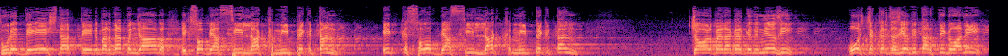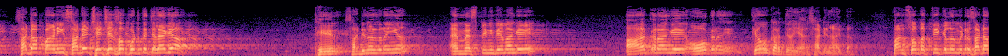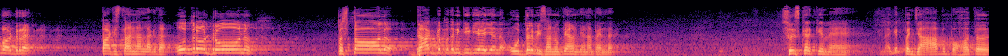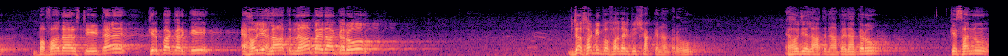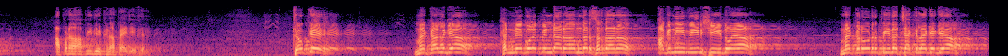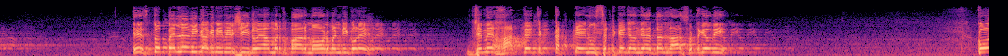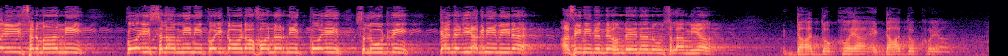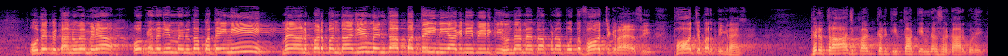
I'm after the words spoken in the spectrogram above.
ਪੂਰੇ ਦੇਸ਼ ਦਾ ਪੇਟ ਭਰਦਾ Punjab 182 lakh metric ton 182 lakh metric ton ਚੌਲ ਪੈਦਾ ਕਰਕੇ ਦਿੰਨੇ ਹਾਂ ਅਸੀਂ। ਉਸ ਚੱਕਰ 'ਚ ਅਸੀਂ ਅੱਧੀ ਧਰਤੀ ਗਵਾਲੀ, ਸਾਡਾ ਪਾਣੀ 6.5 600 ਫੁੱਟ ਤੇ ਚਲਾ ਗਿਆ। ਫੇਰ ਸਾਡੇ ਨਾਲ ਲੜਾਈਆਂ ਐਮਐਸਪੀ ਨਹੀਂ ਦੇਵਾਂਗੇ। ਆ ਕਰਾਂਗੇ, ਉਹ ਕਰਾਂਗੇ। ਕਿਉਂ ਕਰਦੇ ਹੋ ਯਾਰ ਸਾਡੇ ਨਾਲ ਇਦਾਂ 532 ਕਿਲੋਮੀਟਰ ਸਾਡਾ ਬਾਰਡਰ ਹੈ। ਪਾਕਿਸਤਾਨ ਨਾਲ ਲੱਗਦਾ। ਉਧਰੋਂ ਡਰੋਨ ਪਿਸਤੌਲ, ਡਰੱਗ, ਪਤਾ ਨਹੀਂ ਕੀ ਕੀ ਆਈ ਜਾਂਦਾ। ਉਧਰ ਵੀ ਸਾਨੂੰ ਧਿਆਨ ਦੇਣਾ ਪੈਂਦਾ ਸੋ ਇਸ ਕਰਕੇ ਮੈਂ ਨਾ ਕਿ ਪੰਜਾਬ ਬਹੁਤ ਵਫਾਦਾਰ ਸਟੇਟ ਹੈ। ਕਿਰਪਾ ਕਰਕੇ ਇਹੋ ਜਿਹੇ ਹਾਲਾਤ ਨਾ ਪੈਦਾ ਕਰੋ। ਜਾਂ ਸਾਡੀ ਵਫਾਦਾਰੀ ਤੇ ਸ਼ੱਕ ਨਾ ਕਰੋ। ਇਹੋ ਜਿਹੇ ਹਾਲਾਤ ਨਾ ਪੈਦਾ ਕਰੋ ਕਿ ਸਾਨੂੰ ਆਪਣਾ ਆਪ ਹੀ ਦੇਖਣਾ ਪੈ ਜੇ ਫਿਰ। ਕਿਉਂਕਿ ਮੈਂ ਕੱਲ ਗਿਆ, ਖੰਨੇ ਕੋਲੇ ਪਿੰਡਾ ਰਾਮਗੜ੍ਹ ਸਰਦਾਰਾ। ਅਗਨੀਵੀਰ ਸ਼ਹੀਦ ਹੋਇਆ। ਮੈਂ ਕਰੋੜ ਰੁਪਏ ਦਾ ਚੈੱਕ ਲੈ ਕੇ ਗਿਆ। ਇਸ ਤੋਂ ਪਹਿਲਾਂ ਵੀ ਇੱਕ ਅਗਨੀਵੀਰ ਸ਼ਹੀਦ ਹੋਇਆ ਅਮਰਤਪਾਲ ਮੌੜ ਮੰਡੀ ਕੋਲੇ। ਜਿਵੇਂ ਹੱਥ 'ਚ ਕੱਟੇ ਨੂੰ ਸਿੱਟ ਕੇ ਜਾਂਦੇ ਆ ਇਦਾਂ ਲਾਸ਼ ਸੁੱਟ ਗਈ ਉਹਦੀ। ਕੋਈ ਸਨਮਾਨ ਨਹੀਂ, ਕੋਈ ਸਲਾਮੀ ਨਹੀਂ, ਕੋਈ ਗਾਰਡ ਆਫ ਆਨਰ ਨਹੀਂ, ਕੋਈ ਸਲੂਟ ਨਹੀਂ। ਕਹਿੰਦੇ ਜੀ ਅਗਨੀਵੀਰ ਹੈ, ਅਸੀਂ ਨਹੀਂ ਦਿੰਦੇ ਹੁੰਦੇ ਇਹਨਾਂ ਨੂੰ ਸਲਾਮੀਆਂ। ਐਡਾ ਦੁੱਖ ਹੋਇਆ ਐਡਾ ਦੁੱਖ ਹੋਇਆ। ਉਹਦੇ ਪਿਤਾ ਨੂੰ ਮੈਂ ਮਿਲਿਆ, ਉਹ ਕਹਿੰਦਾ ਜੀ, ਮੈਨੂੰ ਤਾਂ ਪਤਾ ਹੀ ਨਹੀਂ, ਮੈਂ ਅਨਪੜ੍ਹ ਬੰਦਾ ਜੀ, ਮੈਨੂੰ ਤਾਂ ਪਤਾ ਹੀ ਨਹੀਂ ਅਗਨੀਵੀਰ ਕੀ ਹੁੰਦਾ। ਮੈਂ ਤਾਂ ਆਪਣਾ ਪੁੱਤ ਫੌਜ ਚ ਕਰਾਇਆ ਸੀ, ਫੌਜ ਚ ਭਰਤੀ ਕਰਾਇਆ ਸੀ। ਫਿਰ ਇਤਰਾਜ਼ ਪ੍ਰਗਟ ਕੀਤਾ ਕੇਂਦਰ ਸਰਕਾਰ ਕੋਲੇ।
